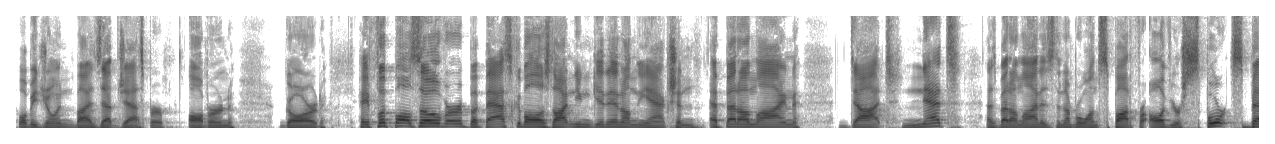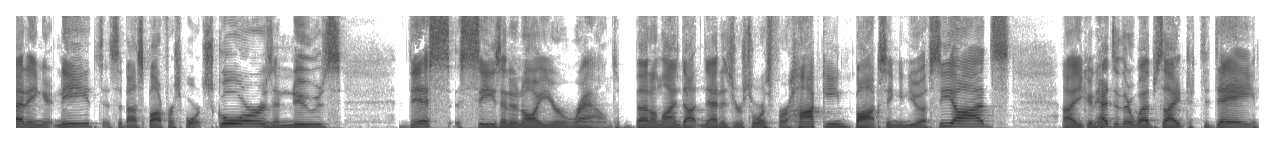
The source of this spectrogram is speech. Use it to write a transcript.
we'll be joined by Zep Jasper, Auburn guard. Hey, football's over, but basketball is not, and you can get in on the action at betonline.net. As BetOnline is the number one spot for all of your sports betting needs. It's the best spot for sports scores and news this season and all year round. BetOnline.net is your source for hockey, boxing, and UFC odds. Uh, you can head to their website today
